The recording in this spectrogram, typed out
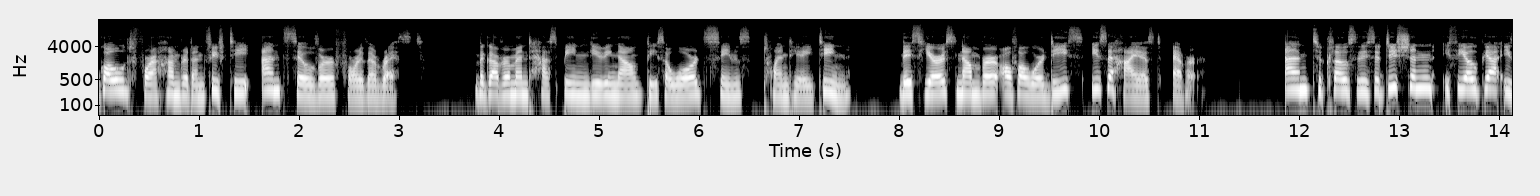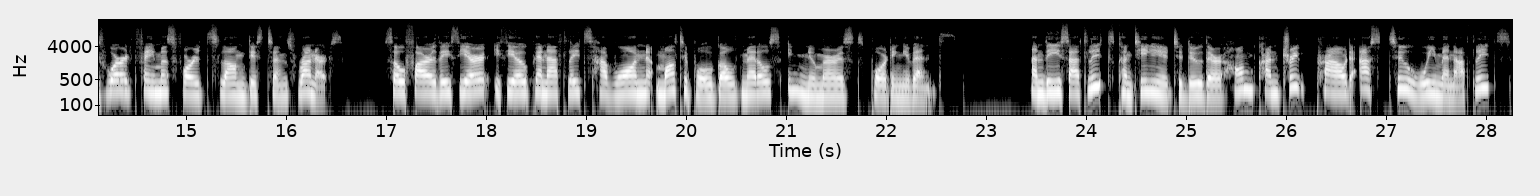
gold for 150, and silver for the rest. The government has been giving out these awards since 2018. This year's number of awardees is the highest ever. And to close this edition, Ethiopia is world famous for its long distance runners. So far this year, Ethiopian athletes have won multiple gold medals in numerous sporting events. And these athletes continue to do their home country proud as two women athletes,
